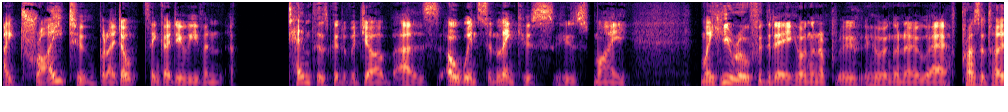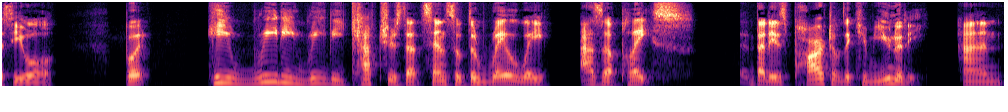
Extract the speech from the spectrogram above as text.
I try to, but I don't think I do even a tenth as good of a job as, oh, Winston Link, who's, who's my, my hero for the day, who I'm going to, who I'm going to uh, proselytize to you all. But he really, really captures that sense of the railway as a place that is part of the community. And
